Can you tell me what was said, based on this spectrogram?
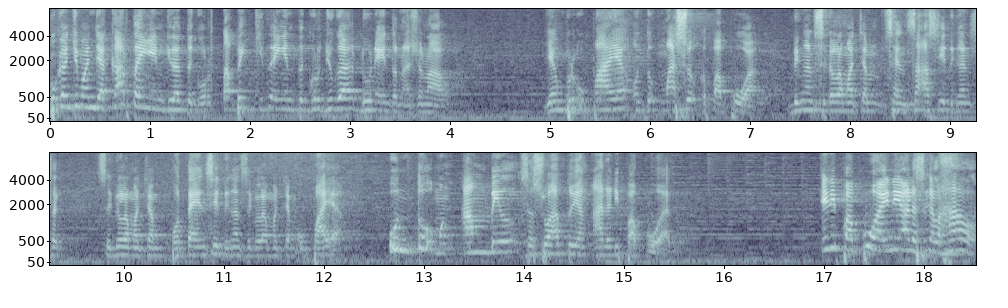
bukan cuma Jakarta yang ingin kita tegur, tapi kita ingin tegur juga dunia internasional yang berupaya untuk masuk ke Papua dengan segala macam sensasi, dengan segala macam potensi, dengan segala macam upaya untuk mengambil sesuatu yang ada di Papua. Ini Papua ini ada segala hal.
